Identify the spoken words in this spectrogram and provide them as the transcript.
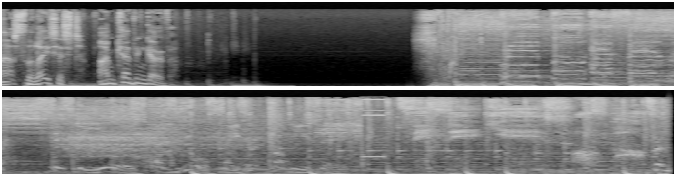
That's the latest. I'm Kevin Gover. Fifty years of your favourite music. Fifty years of from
